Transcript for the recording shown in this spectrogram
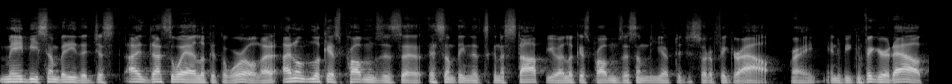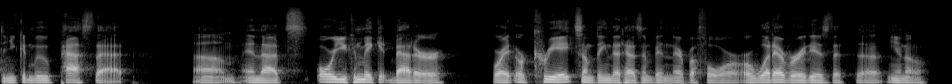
maybe somebody that just I, that's the way I look at the world. I, I don't look at problems as a, as something that's going to stop you. I look at problems as something you have to just sort of figure out, right? And if you can figure it out, then you can move past that, um, and that's or you can make it better, right? Or create something that hasn't been there before, or whatever it is that the you know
